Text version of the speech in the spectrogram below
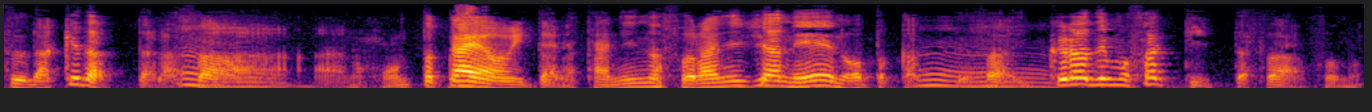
つうだけだったらさ、あの、本当かよみたいな他人の空にじゃねえのとかってさ、うん。うんいくらでもさっき言ったさ、その、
